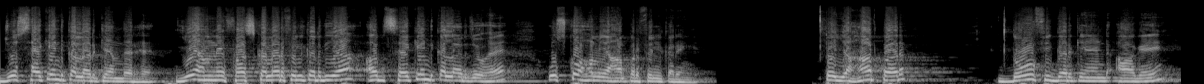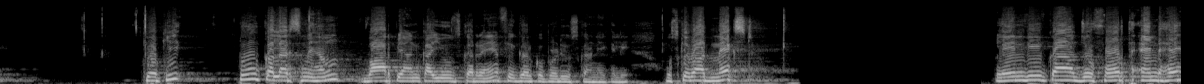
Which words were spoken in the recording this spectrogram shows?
जो सेकंड कलर के अंदर है, ये हमने फ़र्स्ट कलर फिल कर दिया। अब सेकंड कलर जो है, उसको हम यहाँ पर फिल करेंगे। तो यहाँ पर दो फिगर के एंड आ गए, क्योंकि टू कलर्स में हम वार प्यान का यूज़ कर रहे हैं फिगर को प्रोड्यूस करने के लिए। उसके बाद नेक्स्ट, प्लेन वीव का जो फोर्थ एंड है,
